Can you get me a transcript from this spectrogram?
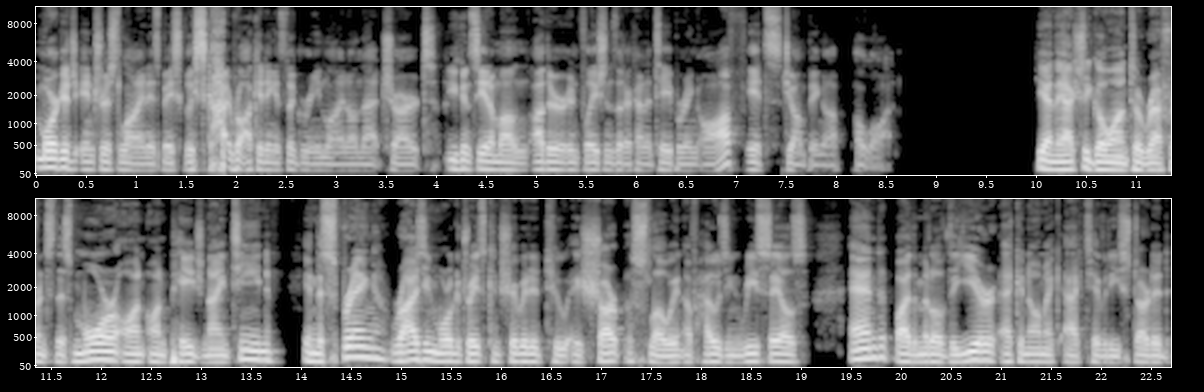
mortgage interest line is basically skyrocketing. It's the green line on that chart. You can see it among other inflations that are kind of tapering off. It's jumping up a lot. Yeah, and they actually go on to reference this more on, on page 19. In the spring, rising mortgage rates contributed to a sharp slowing of housing resales. And by the middle of the year, economic activity started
